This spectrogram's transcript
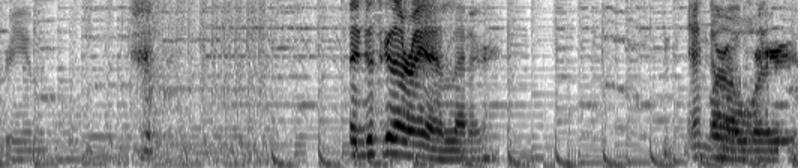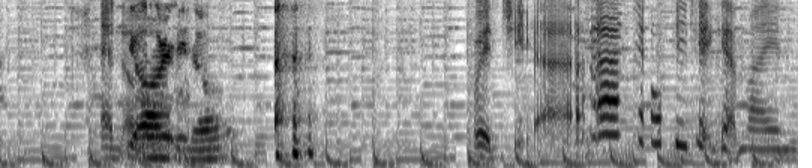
Cream. I'm just gonna write a letter And or a O. word. And You already know. Gee, uh, I hope you didn't get mine.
